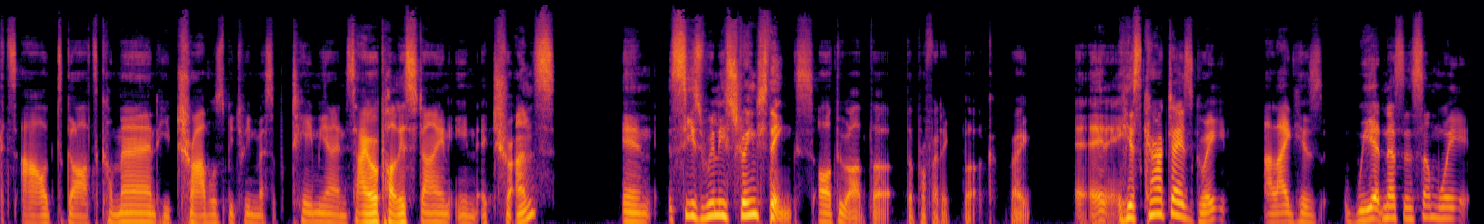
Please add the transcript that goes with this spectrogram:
acts out God's command, he travels between Mesopotamia and Syro Palestine in a trance and sees really strange things all throughout the, the prophetic book, right? And his character is great. I like his weirdness in some way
